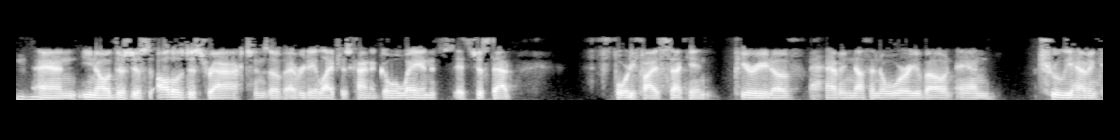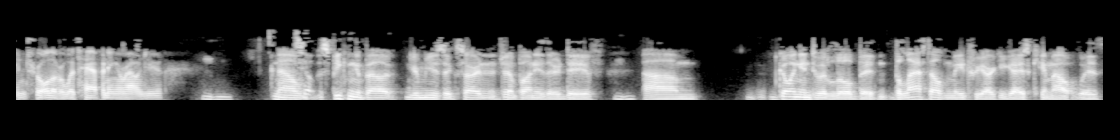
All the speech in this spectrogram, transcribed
mm-hmm. and you know there's just all those distractions of everyday life just kind of go away, and it's it's just that 45 second period of having nothing to worry about and truly having control over what's happening around you. hmm Now, So- speaking about your music, sorry to jump on you there, Dave. Mhm. Um, going into it a little bit, the last album, Matriarch, you guys came out with,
